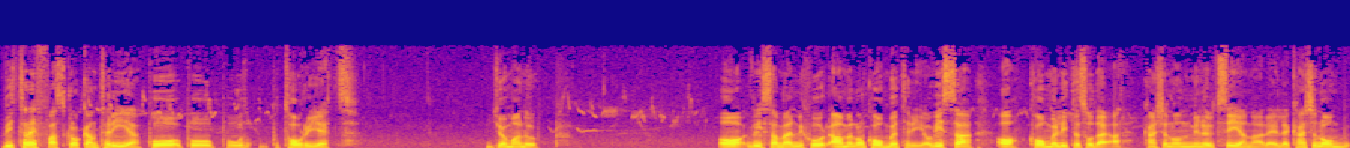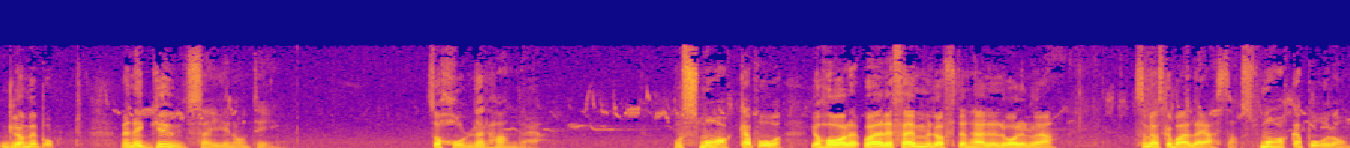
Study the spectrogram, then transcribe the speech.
vi träffas klockan tre på, på, på, på torget. Gör man upp. Ja, vissa människor, ja men de kommer tre och vissa ja, kommer lite sådär. Kanske någon minut senare eller kanske någon glömmer bort. Men när Gud säger någonting så håller han det. Och smaka på, jag har, vad är det, fem löften här eller vad det nu är. Som jag ska bara läsa. Smaka på dem.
